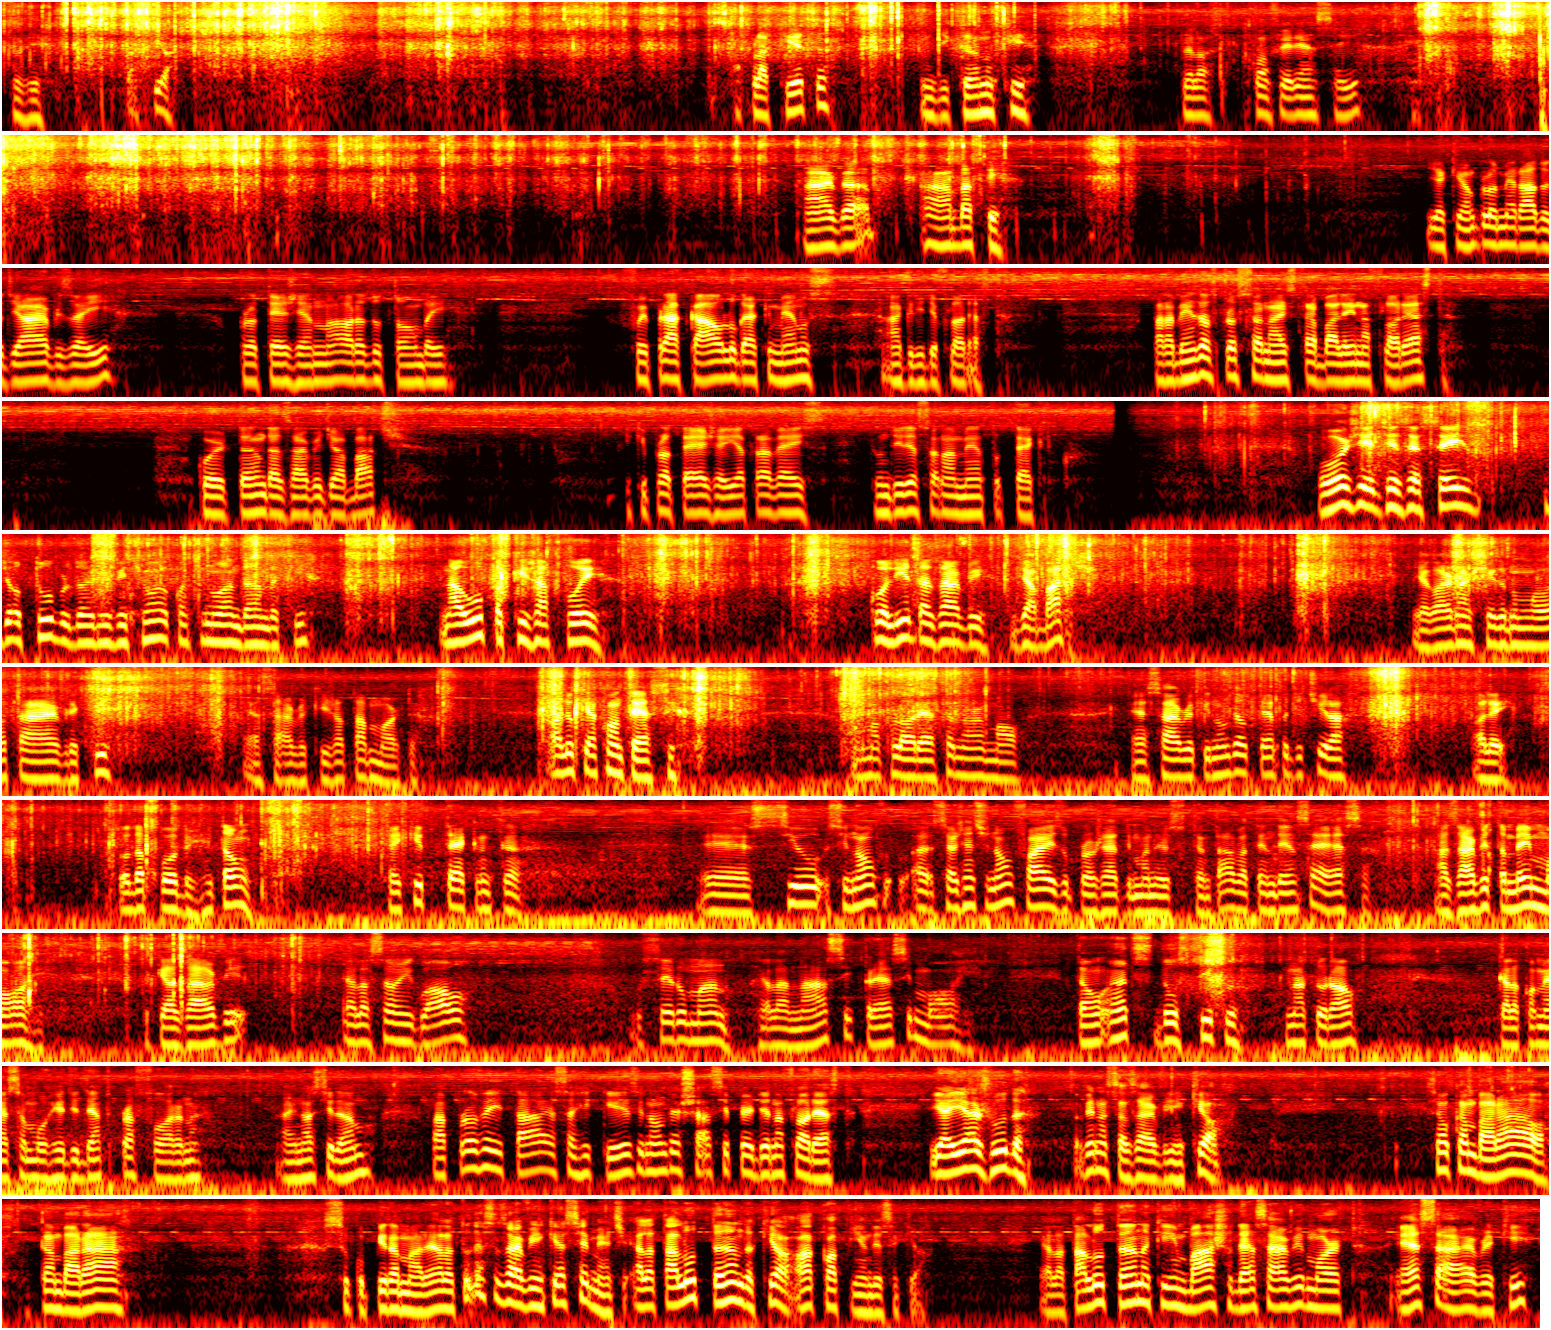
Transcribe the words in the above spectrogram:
Deixa eu ver. Tá aqui, ó. A plaqueta indicando que pela conferência aí a árvore a bater. E aqui é um aglomerado de árvores aí, protegendo na hora do tombo aí. Foi para cá o lugar que menos agride a floresta. Parabéns aos profissionais que trabalham aí na floresta, cortando as árvores de abate e que protege aí através de um direcionamento técnico. Hoje, 16 de outubro de 2021, eu continuo andando aqui na UPA que já foi colhida as árvores de abate. E agora nós chegamos numa outra árvore aqui essa árvore aqui já está morta. Olha o que acontece numa floresta normal. Essa árvore aqui não deu tempo de tirar. Olha aí. Toda podre. Então, a equipe técnica, é, se, o, se, não, se a gente não faz o projeto de maneira sustentável, a tendência é essa. As árvores também morrem. Porque as árvores, elas são igual o ser humano. Ela nasce, cresce e morre. Então, antes do ciclo natural, que ela começa a morrer de dentro para fora, né? Aí nós tiramos para aproveitar essa riqueza e não deixar se perder na floresta. E aí ajuda, tá vendo essas árvores aqui, ó? Isso é o cambará, ó, cambará, sucupira amarela, todas essas árvores aqui é semente. Ela tá lutando aqui, ó, ó a copinha desse aqui, ó. Ela tá lutando aqui embaixo dessa árvore morta. Essa árvore aqui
